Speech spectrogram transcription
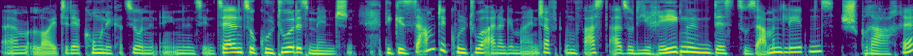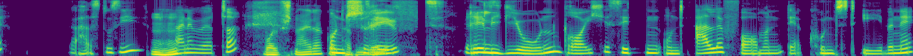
ähm, Leute der Kommunikation in, in den Sinn. Zählen zur Kultur des Menschen. Die gesamte Kultur einer Gemeinschaft umfasst also die Regeln des Zusammenlebens, Sprache, da hast du sie, Mhm. deine Wörter, Wolf Schneider, Gott und. Schrift, Religion, Bräuche, Sitten und alle Formen der Kunstebene.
